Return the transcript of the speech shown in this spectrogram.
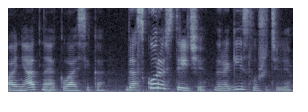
«Понятная классика». До скорой встречи, дорогие слушатели!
